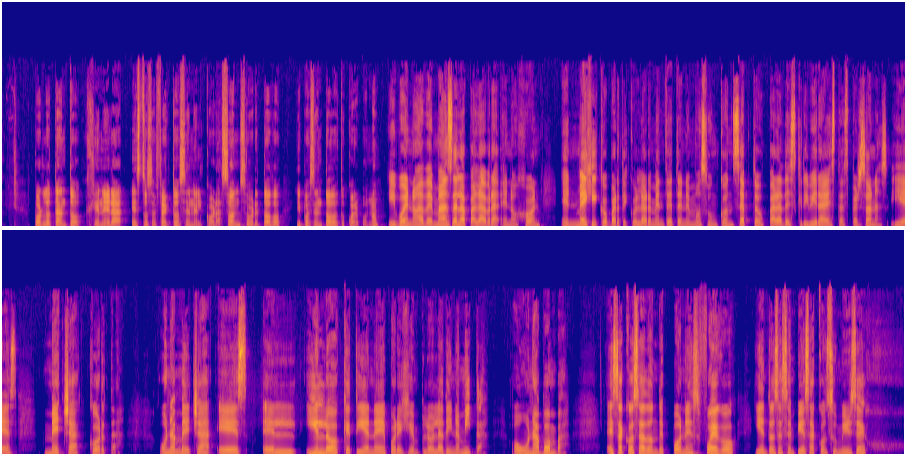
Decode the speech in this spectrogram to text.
Por lo tanto, genera estos efectos en el corazón, sobre todo, y pues en todo tu cuerpo, ¿no? Y bueno, además de la palabra enojón, en México particularmente tenemos un concepto para describir a estas personas y es mecha corta. Una mecha es el hilo que tiene, por ejemplo, la dinamita o una bomba. Esa cosa donde pones fuego y entonces empieza a consumirse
